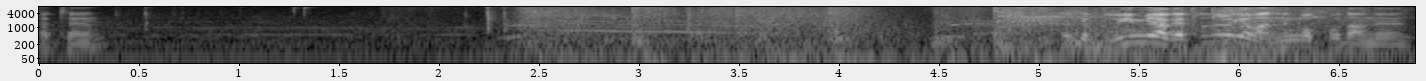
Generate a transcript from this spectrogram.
여튼. 이렇게 무의미하게 두들겨 맞는 것보다는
